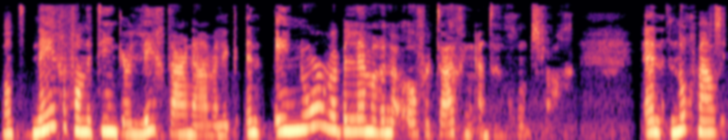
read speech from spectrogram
Want 9 van de 10 keer ligt daar namelijk een enorme belemmerende overtuiging aan ten grondslag. En nogmaals,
